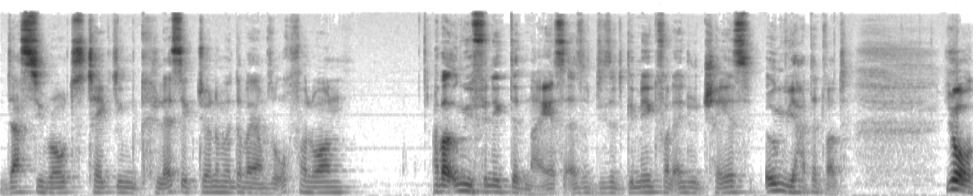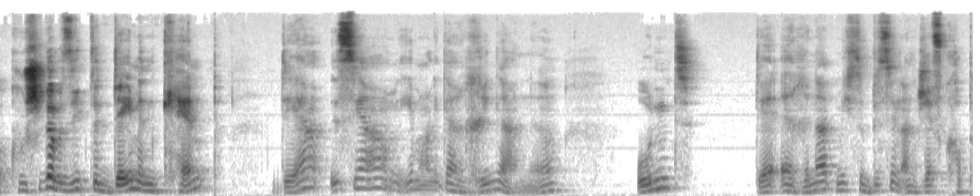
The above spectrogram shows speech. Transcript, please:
Dusty Roads Take Team Classic Tournament, dabei haben sie auch verloren. Aber irgendwie finde ich das nice. Also dieses Gimmick von Andrew Chase, irgendwie hat das was. Ja, Kushida besiegte Damon Camp. Der ist ja ein ehemaliger Ringer, ne? Und der erinnert mich so ein bisschen an Jeff Cobb.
